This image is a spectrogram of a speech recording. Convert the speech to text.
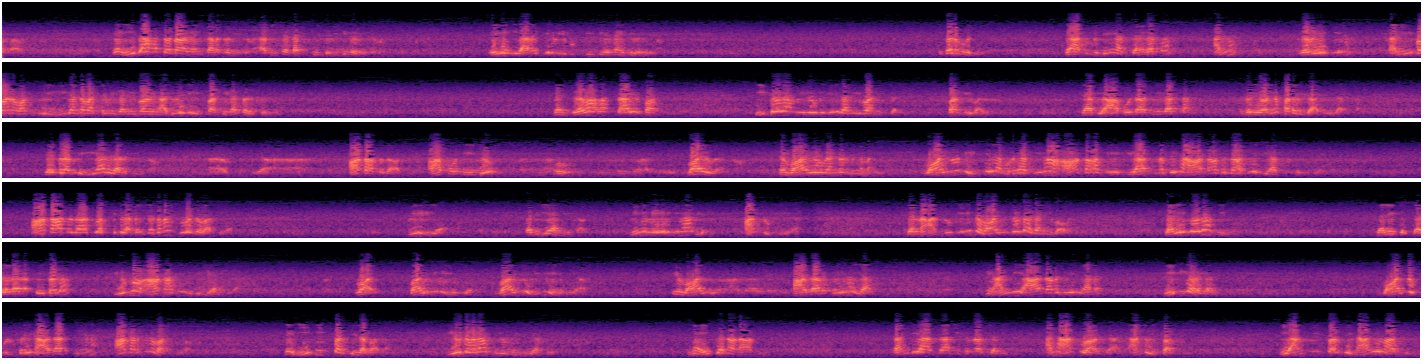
කතාව. දැන් ඒ 17 තාම ගැන කරකරන්නේ. අපි ඉස්සරහට කීප විදිහට වෙනවා. ඒකෙන් ඉතින් අනිත් දේ මේ බුද්ධි කියන එක වෙනවා. ඒකට මොකද? දැන් අපි මෙතන දැනගත්තා අන්න ග්‍රහයේ කියන කණීපාන වස්තුවේ ඊළඟ මට්ටමේ කණීපානෙන් අඩු වෙන ඉස්පස්සේ කතා කරනවා. දැන් ද්‍රව අවස්ථාවේ පස්. ඊටවලා මේ ලෝකේ තියෙන කණීපාන ඉස්සයි. පස්සේ වයි. දැන් අපි ආපෝ ධාතුවේ ගත්තා. ඒක ඒ වගේ පඩවි ධාතුවේ ගත්තා. දැන් අපිට ඊළඟ ගන්න තියෙනවා. ආකාශ ධාතුව. ආපෝ තේජෝ. ඔව්. වායුව. දැන් වායුව ගන්න මෙහෙමයි. වායුවේ ඉස්සෙල්ලා කොටසක් තියෙනවා ආකාශයේ ක්‍රියාත්මක වෙන ආකාශ ධාතුවේ ක්‍රියාත්මක වෙනවා. ආකාශ ධාතුවක් පිටලා බැලුවා තමයි සුවද වාක්‍යය. වීර්ය. පරිගියන්නේ තමයි. මෙන්න මේක කියනවාද අන්තු කියලා. දැන් අන්තු කියන එක වායු වලට ගනි බව. ජලයට වඩා කියනවා. ජලයට ජල ගන්නත් ඒකද කියුම ආකාශයේ විදිහට. වායු. වායු නෙමෙයි යුගය. වායු විදිහේ ඒ වායු ආධාර කරගෙන යන්නේ. මේ අන්නේ ආධාර කරගෙන යන. ඒ ටික අරගන්න. වායු මුල් කරගෙන ආධාර කරන ආකර්ෂණ වස්තුවක්. දැන් ඒකෙත් පරිදි ලබා ගන්න. ඊට වඩා සියුම් ඉන්ද්‍රියක්. නෑ ඒක නාම. සංදී ආදානි කරනවා කියන්නේ. අන්න අන්තු ආදාන අන්තු විපස්සක. මේ අන්තු විපස්සකේ නාගේ මාර්ගය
